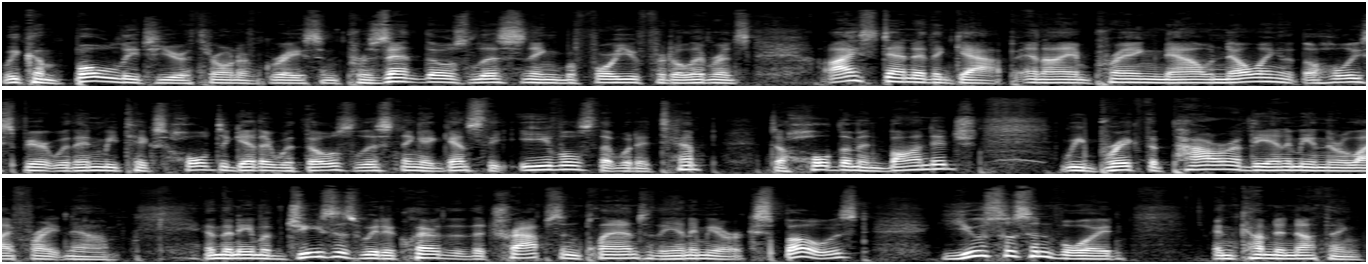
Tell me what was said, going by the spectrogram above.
We come boldly to your throne of grace and present those listening before you for deliverance. I stand in the gap, and I am praying now, knowing that the Holy Spirit within me takes hold together with those listening against the evils that would attempt to hold them in bondage. We break the power of the enemy in their life right now. In the name of Jesus, we declare that the traps and plans of the enemy are exposed. You useless and void, and come to nothing.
